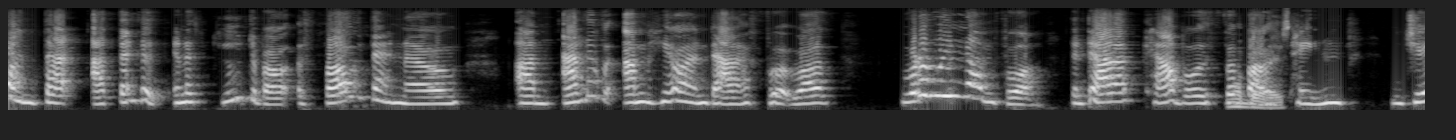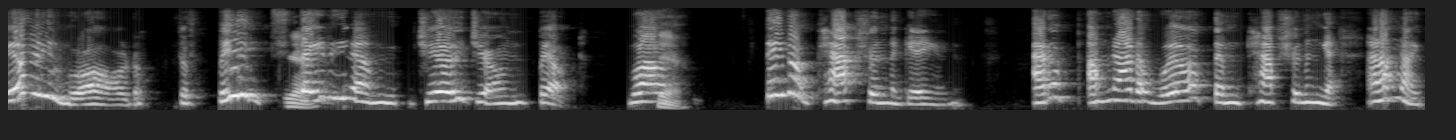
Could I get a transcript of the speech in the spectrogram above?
one that I think is inexcusable, as far as I know, um, I live, I'm here in Dallas Fort Worth. What are we known for? The Dallas Cowboys football Cowboys. team. Jerry World, the big stadium yeah. Jerry Jones built. Well, yeah. they don't caption the game. I don't. I'm not aware of them captioning it, and I'm like,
